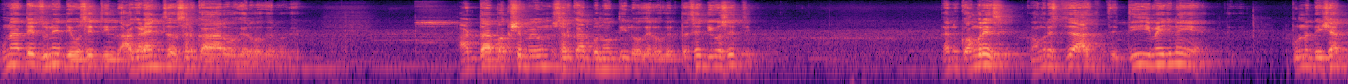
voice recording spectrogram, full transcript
पुन्हा ते जुने दिवस येतील आघाड्यांचं सरकार वगैरे वगैरे वगैरे. आठ दहा पक्ष मिळून सरकार बनवतील वगैरे वगैरे तसे दिवस येतील. कारण काँग्रेस काँग्रेसचं आज ती इमेज नाही आहे. पूर्ण देशात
